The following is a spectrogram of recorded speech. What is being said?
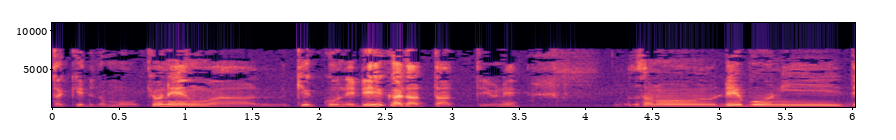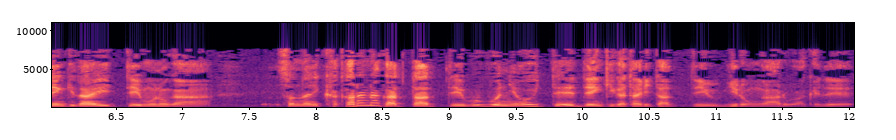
たけれども、去年は結構ね、冷夏だったっていうね。その、冷房に電気代っていうものが、そんなにかからなかったっていう部分において電気が足りたっていう議論があるわけで。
